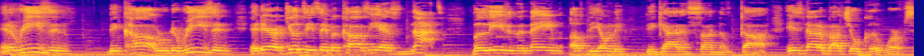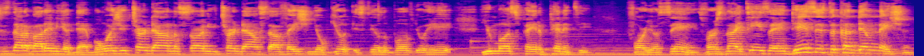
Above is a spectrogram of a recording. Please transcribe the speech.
And the reason because the reason that they are guilty is because he has not believed in the name of the only begotten Son of God. It's not about your good works. It's not about any of that. But once you turn down the Son, you turn down salvation, your guilt is still above your head. You must pay the penalty for your sins. Verse 19 saying, This is the condemnation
